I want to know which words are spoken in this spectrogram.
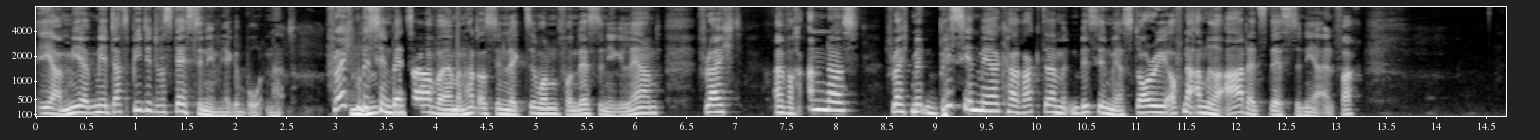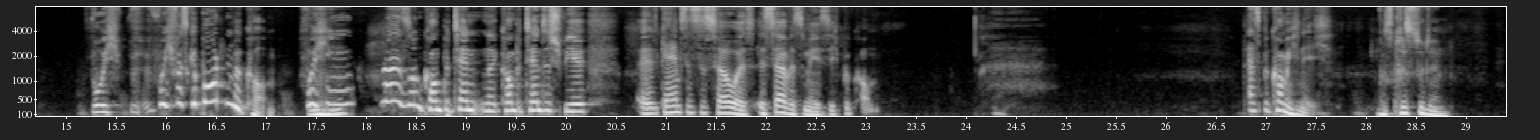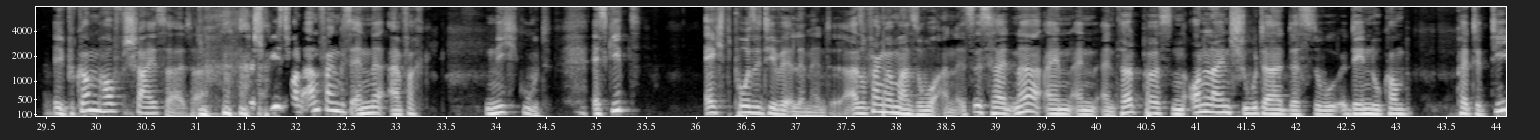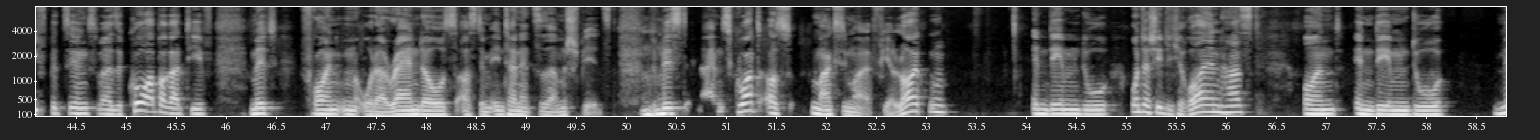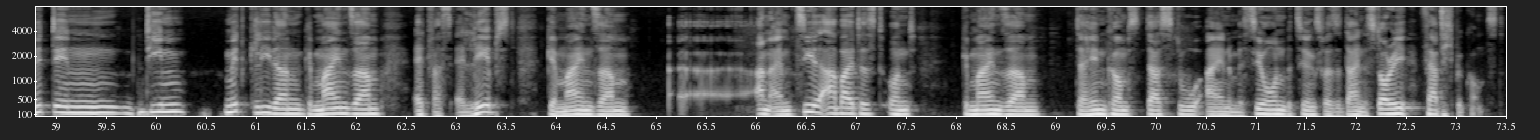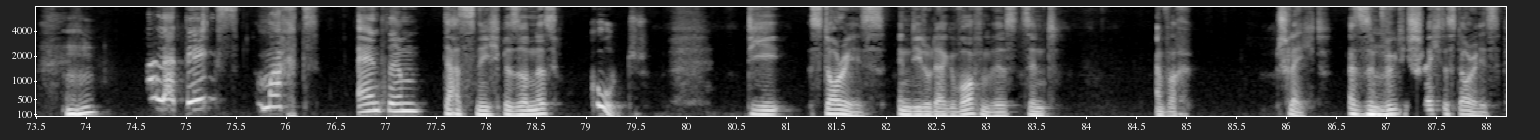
ja mir mir das bietet, was Destiny mir geboten hat. Vielleicht ein bisschen besser, weil man hat aus den Lektionen von Destiny gelernt. Vielleicht einfach anders. Vielleicht mit ein bisschen mehr Charakter, mit ein bisschen mehr Story, auf eine andere Art als Destiny einfach wo ich, wo ich was geboten bekomme. Wo ich ein, na, so ein kompetenten, kompetentes Spiel, äh, Games as a Service, Service-mäßig bekomme. Das bekomme ich nicht. Was kriegst du denn? Ich bekomme einen Haufen Scheiße, Alter. Das Spiel ist von Anfang bis Ende einfach nicht gut. Es gibt echt positive Elemente. Also fangen wir mal so an. Es ist halt ne ein ein, ein Third-Person-Online-Shooter, dass du, den du kompetitiv beziehungsweise kooperativ mit Freunden oder Randos aus dem Internet zusammenspielst. Du bist in einem Squad aus maximal vier Leuten, in dem du unterschiedliche Rollen hast und in dem du mit den Teammitgliedern gemeinsam etwas erlebst, gemeinsam äh, an einem Ziel arbeitest und gemeinsam dahin kommst, dass du eine Mission beziehungsweise deine Story fertig bekommst. Mhm. Allerdings macht Anthem das nicht besonders gut. Die Stories, in die du da geworfen wirst, sind einfach schlecht. Also es sind wirklich schlechte Stories.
